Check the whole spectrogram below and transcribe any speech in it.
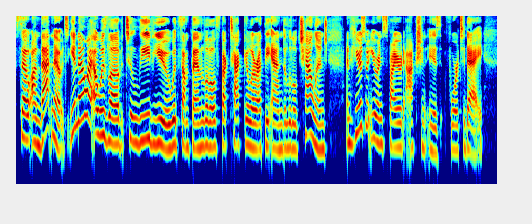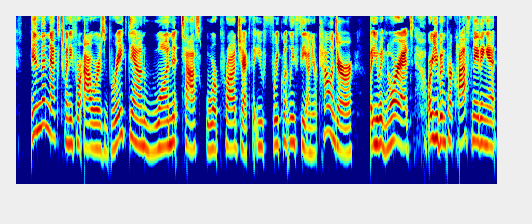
So, on that note, you know, I always love to leave you with something a little spectacular at the end, a little challenge. And here's what your inspired action is for today. In the next 24 hours, break down one task or project that you frequently see on your calendar, but you ignore it, or you've been procrastinating it,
